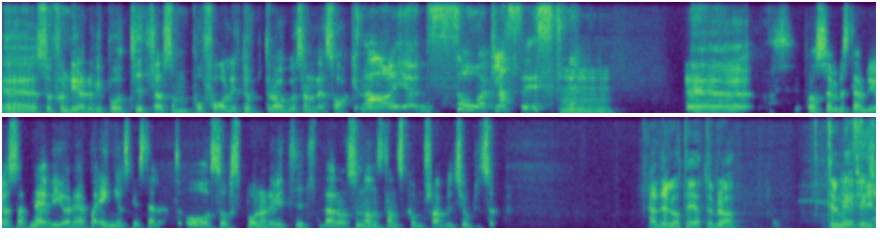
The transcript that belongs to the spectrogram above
eh, så funderade vi på titlar som På farligt uppdrag och sådana där saker. Ja, ja, så klassiskt. Mm. Eh, och sen bestämde jag oss att nej, vi gör det här på engelska istället. Och så spånade vi titlar och så någonstans kom Troubleshooters upp. Ja, det låter jättebra. Till och med, typ,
